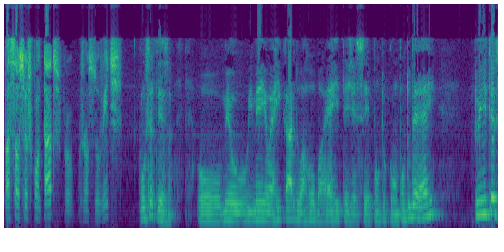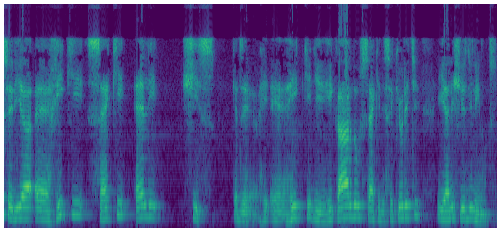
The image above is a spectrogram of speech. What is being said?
Passar os seus contatos para os nossos ouvintes? Com certeza. O meu e-mail é ricardo.rtgc.com.br. Twitter seria é, ricseclx, quer dizer, é, ric de Ricardo, sec de Security e lx de Linux,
